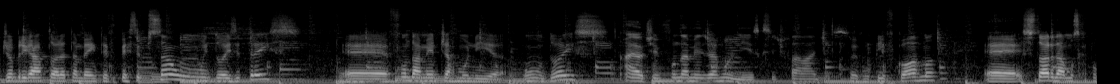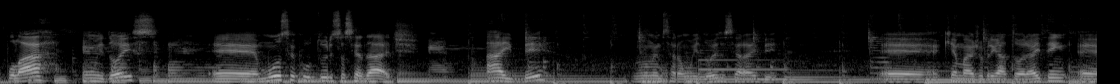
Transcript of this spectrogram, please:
de obrigatória também teve percepção 1 e 2 e 3. É, fundamento de harmonia 1, 2. Ah, eu tive fundamento de harmonia, esqueci de falar disso. Foi com Cliff Corman. É, história da música popular 1 e 2. É, música, cultura e sociedade A e B. Não lembro se era 1 e 2 ou se era A e B. É, que é mais de obrigatória? Aí tem é,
